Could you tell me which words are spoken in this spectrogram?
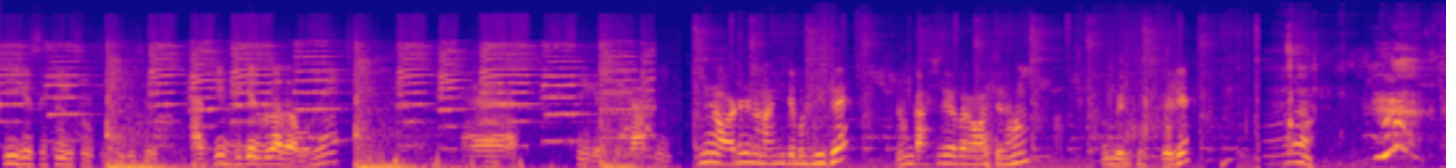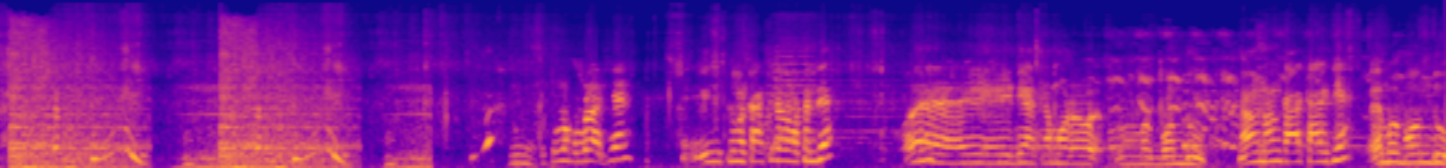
ঠিক আছে ঠিক আছে ঠিক আছে আজকে বিকেলবেলা যাব হ্যাঁ হ্যাঁ ঠিক আছে রাখি তুমি অর্ডার মাসিতে বসিয়েছে এবং কাছে কওয়াচ্ছে তখন কোন বেডিসের সাথে তোমার দিয়ে একটা বন্ধু বন্ধু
